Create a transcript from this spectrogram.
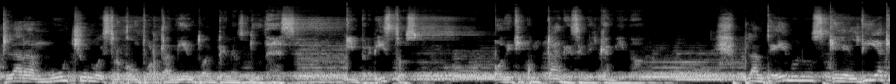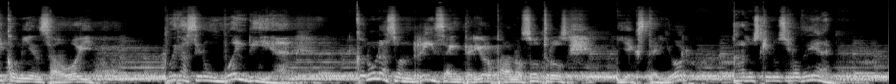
aclara mucho nuestro comportamiento ante las dudas, imprevistos o dificultades en el camino. Planteémonos que el día que comienza hoy pueda ser un buen día con una sonrisa interior para nosotros y exterior para los que nos rodean.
